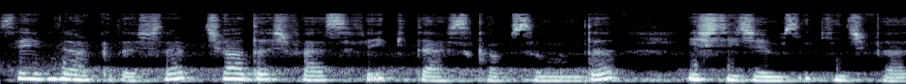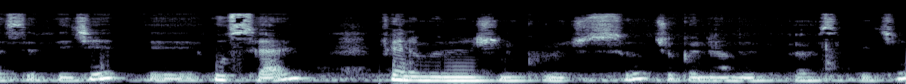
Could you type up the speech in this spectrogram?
Sevgili arkadaşlar, Çağdaş Felsefe 2 dersi kapsamında işleyeceğimiz ikinci felsefeci e, Husserl, fenomenolojinin kurucusu, çok önemli bir felsefeci.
